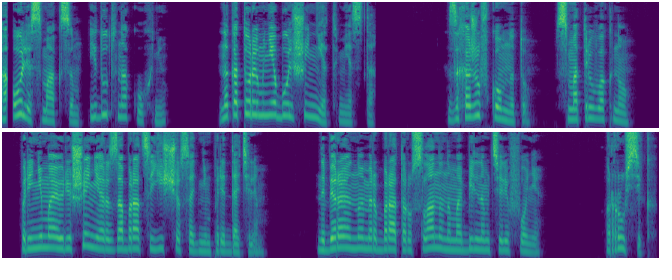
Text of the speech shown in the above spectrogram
А Оля с Максом идут на кухню, на которой мне больше нет места. Захожу в комнату, смотрю в окно. Принимаю решение разобраться еще с одним предателем. Набираю номер брата Руслана на мобильном телефоне. «Русик,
